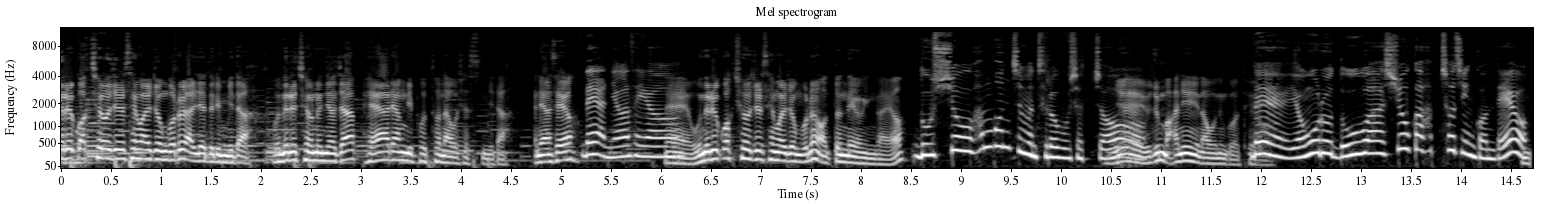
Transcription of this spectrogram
오늘을 꽉 채워질 생활 정보를 알려드립니다. 오늘을 채우는 여자 배아량 리포터 나오셨습니다. 안녕하세요. 네, 안녕하세요. 네, 오늘을 꽉 채워줄 생활 정보는 어떤 내용인가요? 노쇼 한 번쯤은 들어보셨죠? 예, 요즘 많이 나오는 것 같아요. 네, 영어로 no와 show가 합쳐진 건데요. 음.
